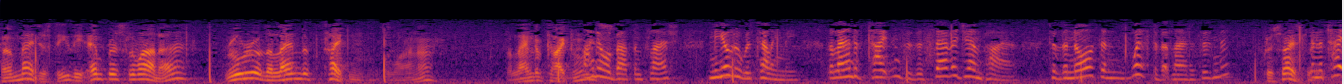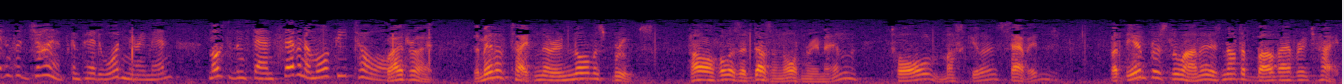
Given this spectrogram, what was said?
Her Majesty, the Empress Luana, ruler of the land of Titans. Luana, the land of Titans. I know about them, Flash. Neota was telling me. The land of Titans is a savage empire. To the north and west of Atlantis, isn't it? Precisely. And the Titans are giants compared to ordinary men. Most of them stand seven or more feet tall. Quite right. The men of Titan are enormous brutes, powerful as a dozen ordinary men, tall, muscular, savage. But the Empress Luana is not above average height.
